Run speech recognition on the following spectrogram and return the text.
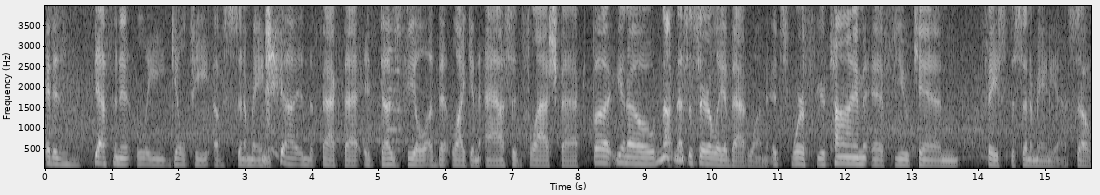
It is definitely guilty of cinemania in the fact that it does feel a bit like an acid flashback, but you know, not necessarily a bad one. It's worth your time if you can face the cinemania. So,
